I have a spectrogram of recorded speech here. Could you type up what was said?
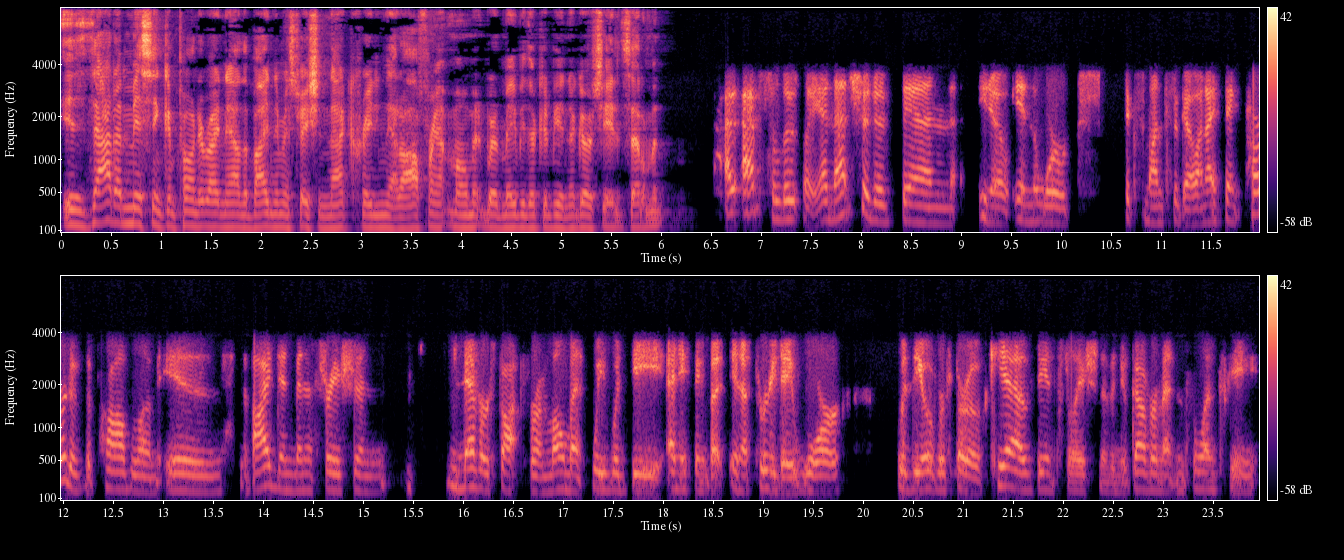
Is that a missing component right now? The Biden administration not creating that off ramp moment where maybe there could be a negotiated settlement? Absolutely. And that should have been, you know, in the works six months ago. And I think part of the problem is the Biden administration never thought for a moment we would be anything but in a three day war with the overthrow of Kiev, the installation of a new government, and Zelensky,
